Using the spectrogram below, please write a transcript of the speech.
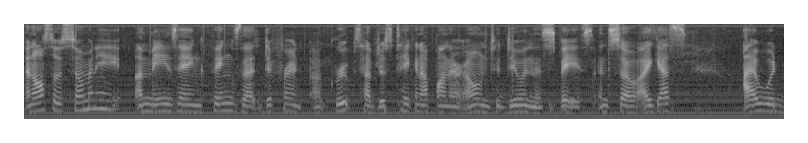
and also so many amazing things that different uh, groups have just taken up on their own to do in this space. And so I guess I would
